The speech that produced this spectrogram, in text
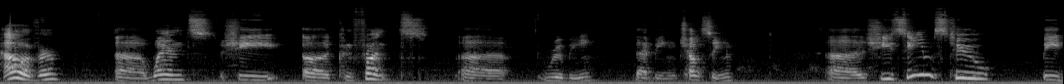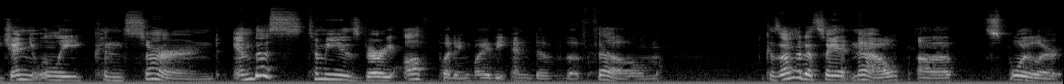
however, uh, when she uh, confronts uh, Ruby, that being Chelsea, uh, she seems to be genuinely concerned, and this to me is very off putting by the end of the film. Because I'm going to say it now, uh, spoiler,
